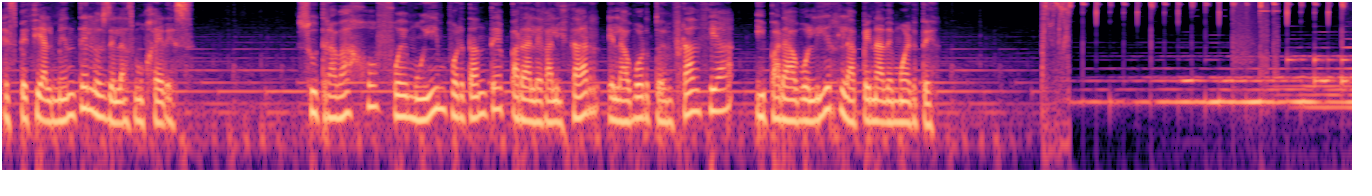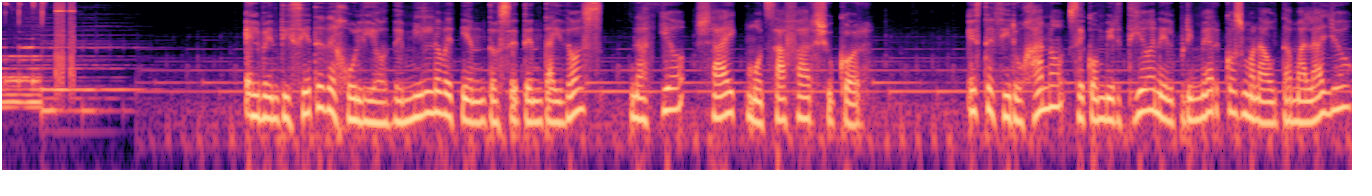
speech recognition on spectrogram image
especialmente los de las mujeres. Su trabajo fue muy importante para legalizar el aborto en Francia y para abolir la pena de muerte. El 27 de julio de 1972 nació Sheikh Muzaffar Shukor. Este cirujano se convirtió en el primer cosmonauta malayo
